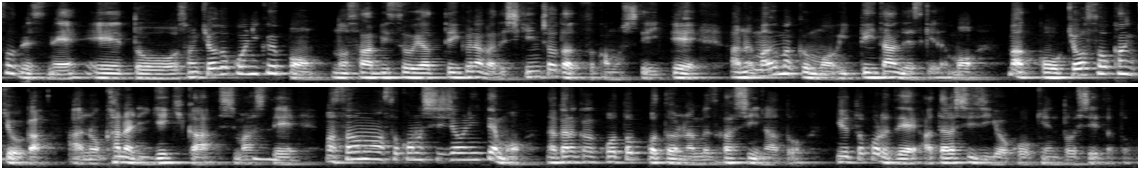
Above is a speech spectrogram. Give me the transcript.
そうですね。えっ、と、その共同購入クーポンのサービスをやっていく中で資金調達とかもしていて、あの、まあ、うまくもいっていたんですけども、まあ、こう、競争環境が、あの、かなり激化しまして、まあ、そのままそこの市場にいても、なかなかこう、トップを取るのは難しいなというところで、新しい事業をこう、検討していたと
